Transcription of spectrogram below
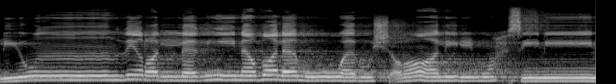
لينذر الذين ظلموا وبشرى للمحسنين.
